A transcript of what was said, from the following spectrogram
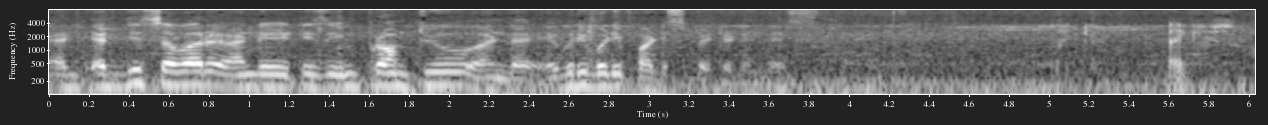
And at this hour, and it is impromptu, and everybody participated in this. Thank you, sir.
